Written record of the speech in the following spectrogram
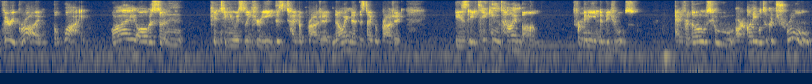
very broad, but why? Why all of a sudden continuously create this type of project, knowing that this type of project is a ticking time bomb for many individuals? And for those who are unable to control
